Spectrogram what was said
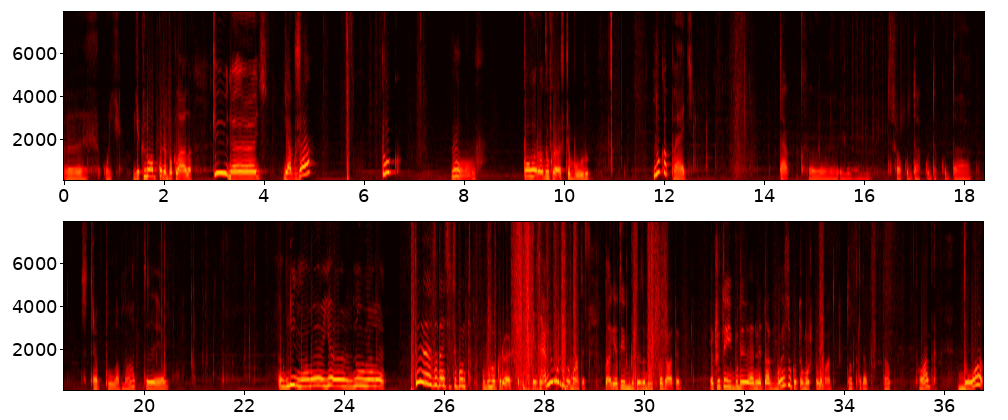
Е, ой, я кнопку не поклала. Кінець. Як вже? Тук. Ну, того разу краще було. Ну, капець. е, Що, куди, куди, куди? Це треба поламати. Блін, ну але я. Ну, але. Ти за 10 секунд були кришки. Я землю можу ламати? Так, я тобі про це забув сказати. Якщо ти буде не так високо, то можеш поламати. Добре, добре, добре, добре. До...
